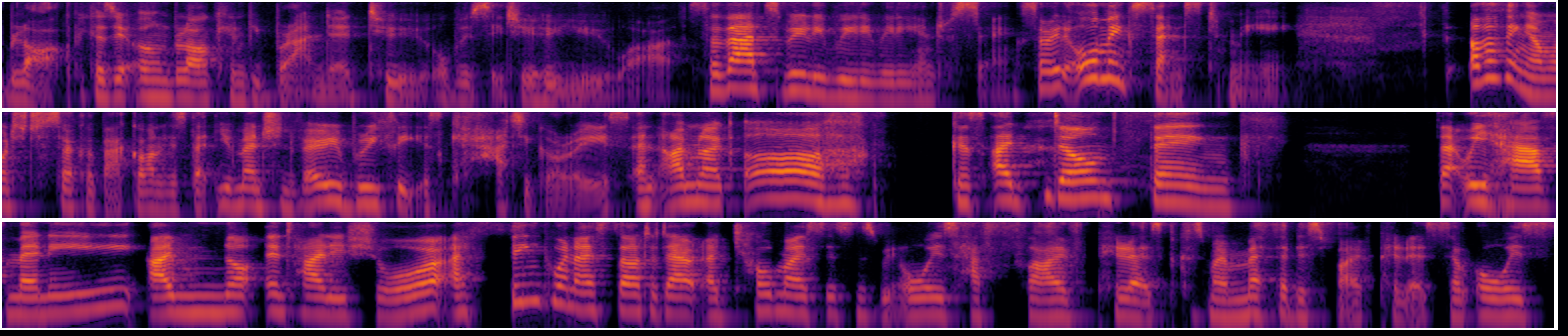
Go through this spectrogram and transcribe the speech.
blog because your own blog can be branded to obviously to who you are. So that's really, really, really interesting. So it all makes sense to me other thing I wanted to circle back on is that you mentioned very briefly is categories. And I'm like, oh, because I don't think that we have many. I'm not entirely sure. I think when I started out, I told my assistants we always have five pillars because my method is five pillars. So always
